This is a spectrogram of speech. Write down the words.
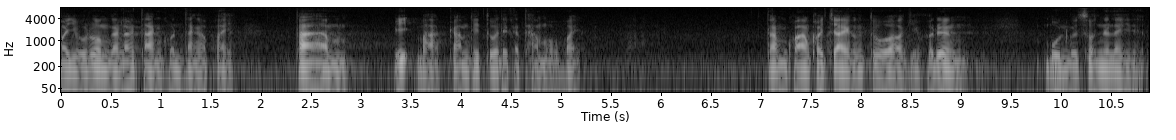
มาอยู่ร่วมกันแล้วต่างคนต่างก็ไป ตามวิบากกรรมที่ตัวได้กระทำเอาไว้ทำความเข้าใจของตัวเกี่ยวกับเรื่อง บุญกุศลอะไรเนี่ย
